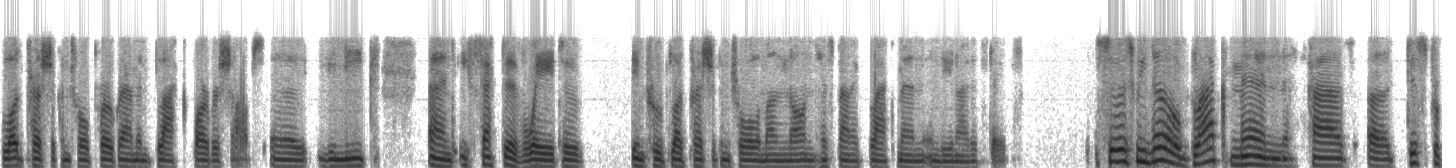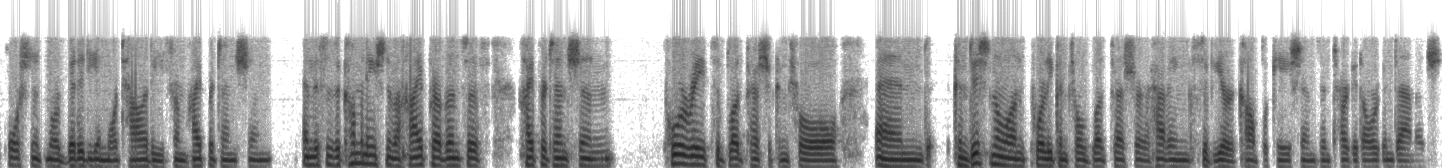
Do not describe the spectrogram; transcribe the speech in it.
blood pressure control program in black barbershops, a unique and effective way to improve blood pressure control among non Hispanic black men in the United States. So, as we know, black men have a disproportionate morbidity and mortality from hypertension. And this is a combination of a high prevalence of hypertension, poor rates of blood pressure control, and conditional on poorly controlled blood pressure having severe complications and target organ damage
